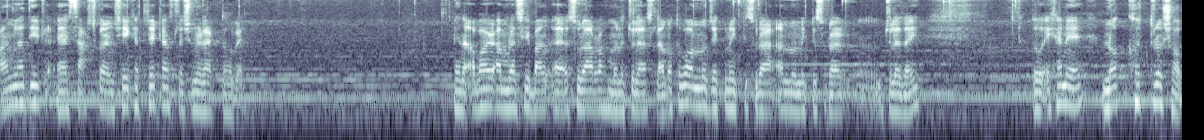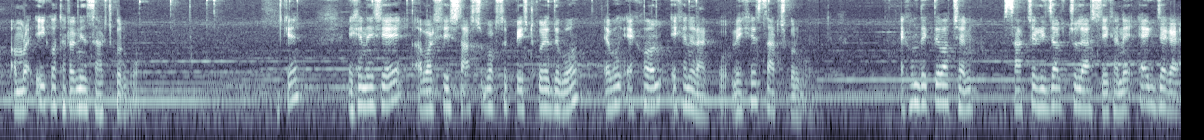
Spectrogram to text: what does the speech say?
বাংলা দিয়ে সার্চ করেন সেই ক্ষেত্রে ট্রান্সলেশনে রাখতে হবে। আবার আমরা সেই আহ, আর রহমানে চলে আসলাম অথবা অন্য যে কোনো একটি সূরা অন্য একটি সূরার চলে যাই। তো এখানে নক্ষত্র সব, আমরা এই কথাটা নিয়ে সার্চ করব। ওকে এখানে এসে আবার সেই সার্চ বক্সে পেস্ট করে দেব এবং এখন এখানে রাখব, রেখে সার্চ করব। এখন দেখতে পাচ্ছেন সার্চের রেজাল্ট চলে আসছে এখানে, এক জায়গায়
